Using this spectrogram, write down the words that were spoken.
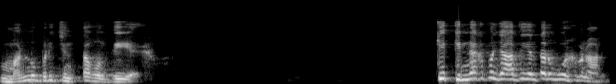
ਮਨ ਨੂੰ ਬੜੀ ਚਿੰਤਾ ਹੁੰਦੀ ਹੈ ਕਿ ਕਿੰਨਾ ਕੁ ਪੰਜਾਬ ਦੀ ਜਨਤਾ ਨੂੰ ਮੂਰਖ ਬਣਾਉਣਗੇ।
